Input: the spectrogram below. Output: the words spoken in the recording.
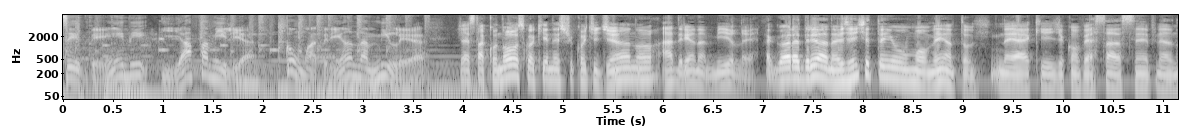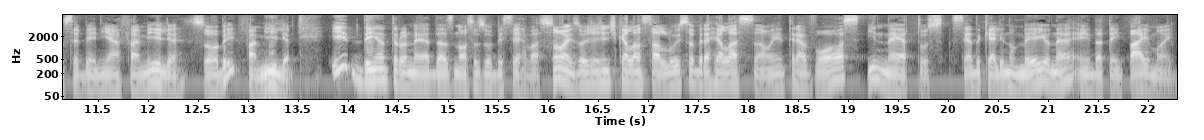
CBN e a Família, com Adriana Miller. Já está conosco aqui neste cotidiano, Adriana Miller. Agora, Adriana, a gente tem um momento né, aqui de conversar sempre né, no CBN e a Família sobre família. E dentro né, das nossas observações, hoje a gente quer lançar luz sobre a relação entre avós e netos, sendo que ali no meio né, ainda tem pai e mãe.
